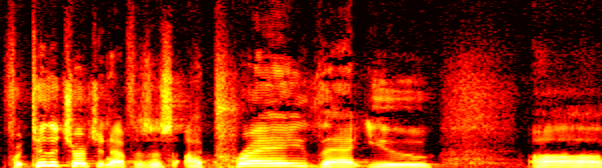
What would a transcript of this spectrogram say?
for to the church in Ephesus, I pray that you uh,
